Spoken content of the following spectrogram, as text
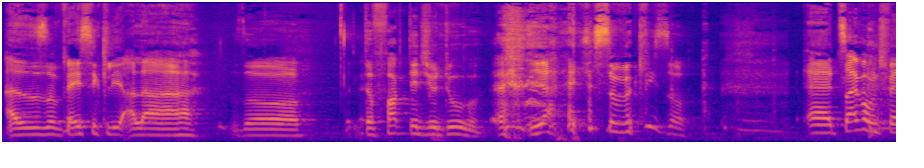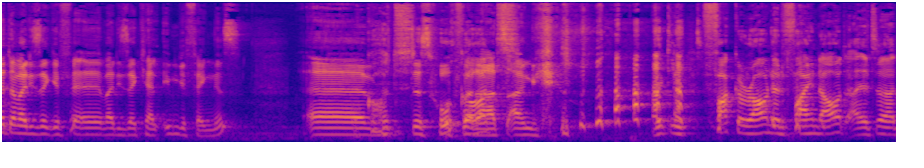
Also so basically aller so The fuck did you do? ja, ist so wirklich so. Äh, zwei Wochen später war dieser, Gef äh, war dieser Kerl im Gefängnis. Äh, Gott. Des Oh Hochverrats Gott. angeklagt. Wirklich, fuck around and find out, Alter.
